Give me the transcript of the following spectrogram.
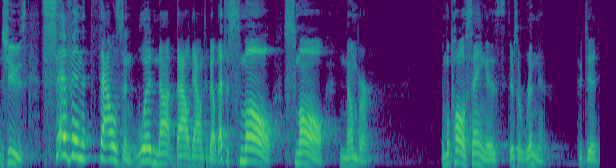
Jews. 7,000 would not bow down to Baal. That's a small, small number. And what Paul is saying is there's a remnant who did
